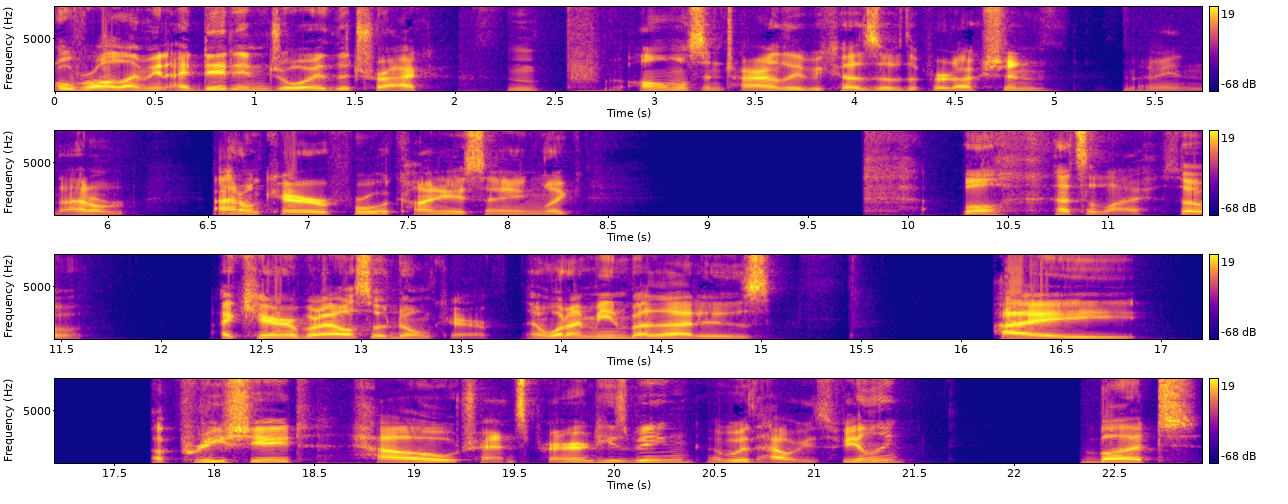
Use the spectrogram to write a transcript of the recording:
overall, I mean, I did enjoy the track almost entirely because of the production. I mean, I don't I don't care for what Kanye is saying. Like, well, that's a lie. So I care, but I also don't care. And what I mean by that is I appreciate how transparent he's being with how he's feeling, but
